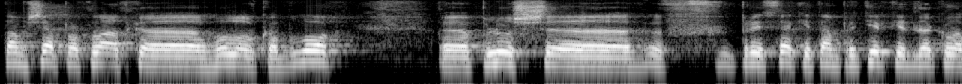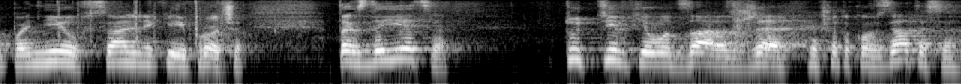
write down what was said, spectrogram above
Там ще прокладка, головка блок. е, Плюс ще, е, при всякі там притірки для клапанів, сальники і проче. Так здається, тут тільки от зараз вже, якщо тако взятися,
